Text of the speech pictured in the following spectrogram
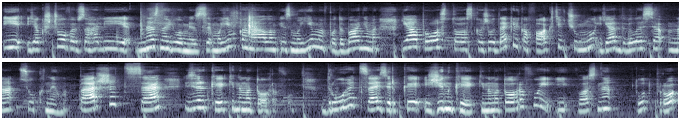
І якщо ви взагалі не знайомі з моїм каналом і з моїми вподобаннями, я просто скажу декілька фактів, чому я дивилася на цю книгу. Перше це зірки кінематографу. Друге це зірки жінки кінематографу, і, і власне тут про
